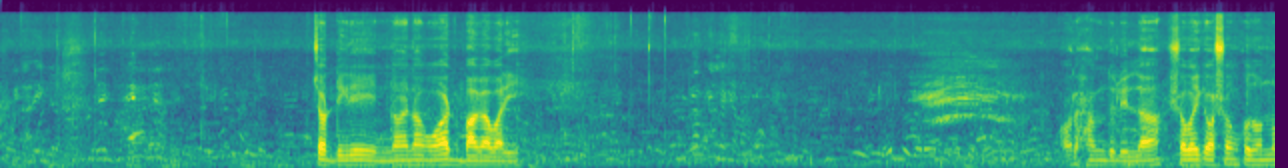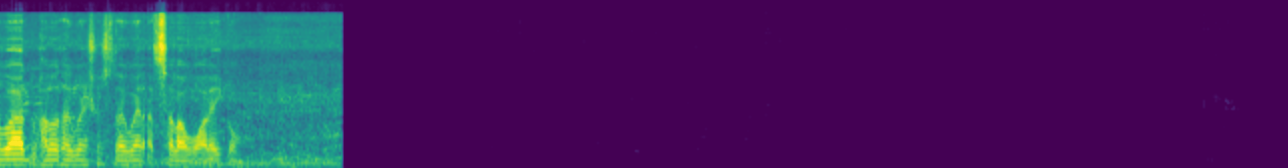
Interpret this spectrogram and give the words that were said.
চট ডিগ্রি নয় নং ওয়ার্ড, বাগাবাড়ি। আলহামদুলিল্লাহ। সবাইকে অসংখ্য ধন্যবাদ। ভালো থাকবেন, সুস্থ থাকবেন। আসসালামু আলাইকুম।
